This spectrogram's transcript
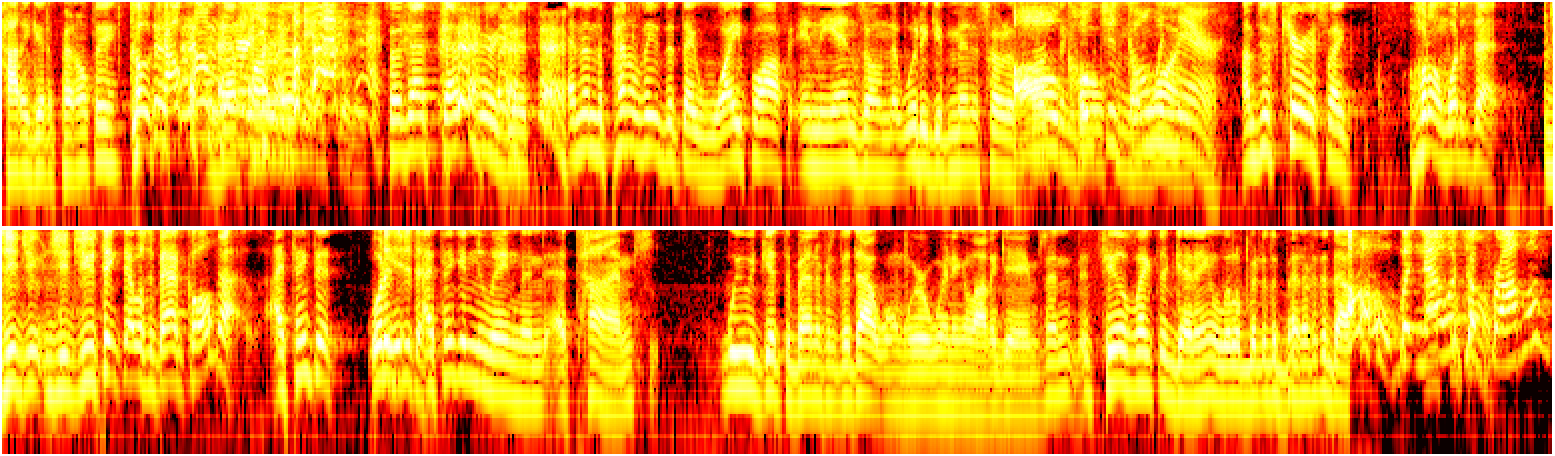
how to get a penalty? Coach, how confident that are part you of in? Kansas City? So that's that's very good. And then the penalty that they wipe off in the end zone that would have given Minnesota the Oh, first coach is the going one. there. I'm just curious, like, Hold on, what is that? Did you did you think that was a bad call? I think that. What did it- you think? I think in New England, at times, we would get the benefit of the doubt when we were winning a lot of games, and it feels like they're getting a little bit of the benefit of the doubt. Oh, but now it's a problem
